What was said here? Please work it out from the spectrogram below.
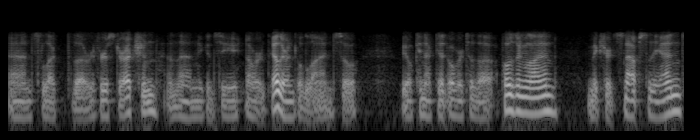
and select the reverse direction, and then you can see now we're at the other end of the line. So We'll connect it over to the opposing line, make sure it snaps to the end.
